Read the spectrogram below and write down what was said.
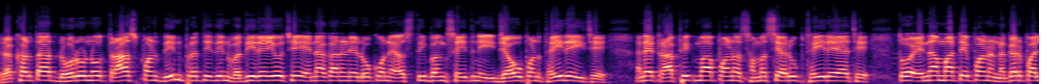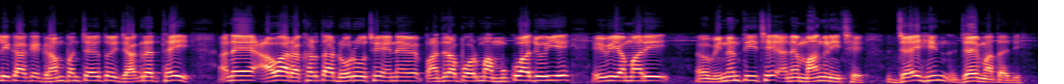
રખડતા ઢોરોનો ત્રાસ પણ દિન પ્રતિદિન વધી રહ્યો છે. એના કારણે લોકોને અસ્થિભંગ સહિતની ઈજાઓ પણ થઈ રહી છે અને ટ્રાફિકમાં પણ સમસ્યારૂપ થઈ રહ્યા છે. તો એના માટે પણ નગરપાલિકા કે ગ્રામ પંચાયતોએ જાગૃત થઈ અને આવા રખડતા ઢોરો છે એને પાંજરાપોરમાં મૂકવા જોઈએ એવી અમારી વિનંતી છે અને માંગણી છે. જય હિન્દ, જય માતાજી.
